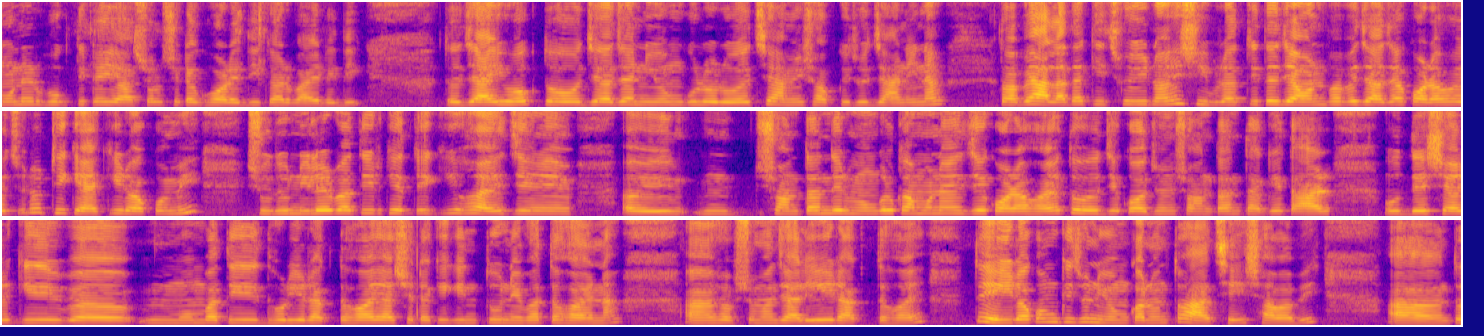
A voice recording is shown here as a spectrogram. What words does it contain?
মনের ভক্তিটাই আসল, সেটা ঘরে দিক আর বাইরে দিক। তো যাই হোক, তো যা যা নিয়মগুলো রয়েছে, আমি সব কিছু জানি না। তবে আলাদা কিছুই নয়, শিবরাত্রিতে যেমনভাবে যা যা করা হয়েছিল ঠিক একই রকমই। শুধু নীলের বাতির ক্ষেত্রে কি হয় যে সন্তানদের মঙ্গল কামনায় যে করা হয়, তো যে কজন সন্তান থাকে তার উদ্দেশ্যে আর কি মোমবাতি ধরিয়ে রাখতে হয় আর সেটাকে কিন্তু নেভাতে হয় না। সবসময় জ্বালিয়েই রাখতে হয়। তো এই রকম কিছু নিয়মকানুন তো আছেই স্বাভাবিক। তো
